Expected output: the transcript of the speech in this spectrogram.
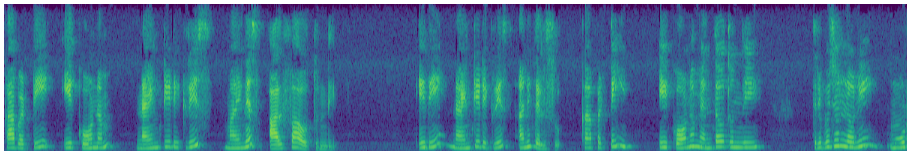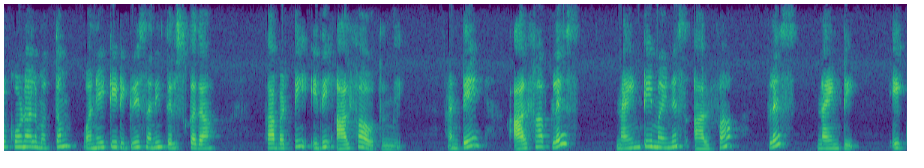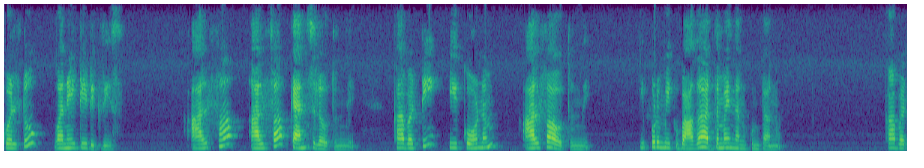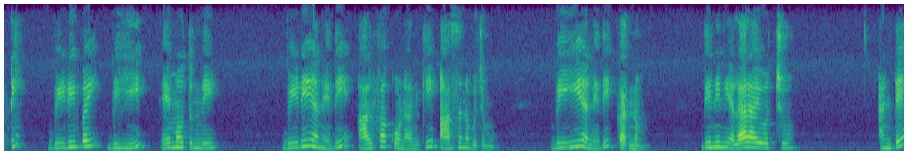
కాబట్టి ఈ కోణం నైంటీ డిగ్రీస్ మైనస్ ఆల్ఫా అవుతుంది. ఇది నైంటీ డిగ్రీస్ అని తెలుసు. కాబట్టి ఈ కోణం ఎంత అవుతుంది త్రిభుజంలోని మూడు కోణాలు మొత్తం వన్ ఎయిటీ డిగ్రీస్ అని తెలుసు కదా. కాబట్టి ఇది ఆల్ఫా అవుతుంది. అంటే alpha plus ninety minus alpha plus ninety equal to one eighty degrees. Alpha alpha cancel అవుతుంది. కాబట్టి ఈ కోణం ఆల్ఫా అవుతుంది. ఇప్పుడు మీకు బాగా అర్థమైంది అనుకుంటాను కాబట్టి బీడీ బై బిఈ ఏమవుతుంది? బీడీ అనేది ఆల్ఫా కోణానికి ఆసన భుజము. బిఈ అనేది కర్ణం. దీనిని ఎలా రాయవచ్చు? అంటే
